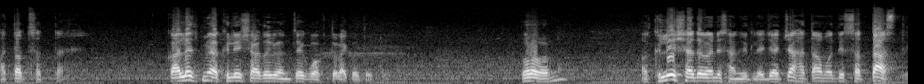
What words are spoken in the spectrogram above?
हातात सत्ता आहे. कालच मी अखिलेश यादव यांचं एक वक्तव्य ऐकत होतो. बरोबर ना? अखिलेश यादव यांनी सांगितलं ज्याच्या हातामध्ये सत्ता असते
